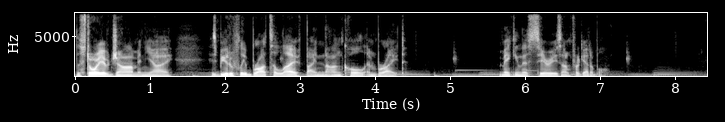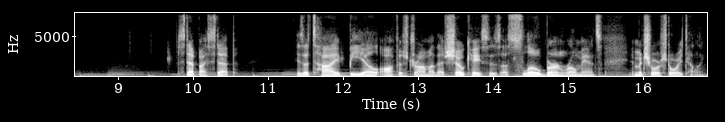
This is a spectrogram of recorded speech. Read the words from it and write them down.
The story of Jom and Yai is beautifully brought to life by Nongkol and Bright, making this series unforgettable. Step by Step is a Thai BL office drama that showcases a slow burn romance and mature storytelling.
